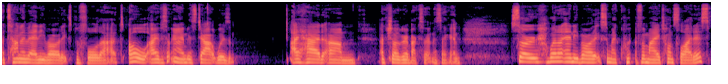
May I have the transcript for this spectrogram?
a ton of antibiotics before that. Oh, I have something I missed out was I had um actually I'll go back to that in a second. So when I antibiotics for my for my tonsillitis,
